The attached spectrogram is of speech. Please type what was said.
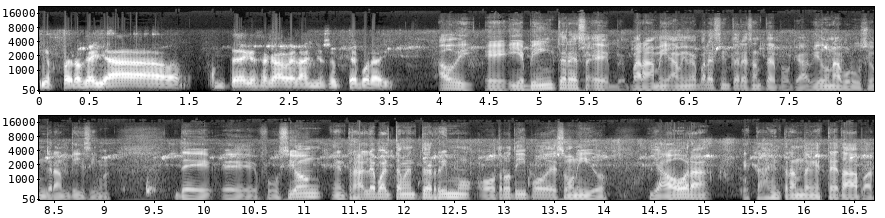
y espero que ya antes de que se acabe el año se esté por ahí. Audi, eh, y es bien interesante, para mí, a mí me parece interesante porque ha habido una evolución grandísima de eh, fusión, entrar al departamento de ritmo, otro tipo de sonido, y ahora estás entrando en esta etapa.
